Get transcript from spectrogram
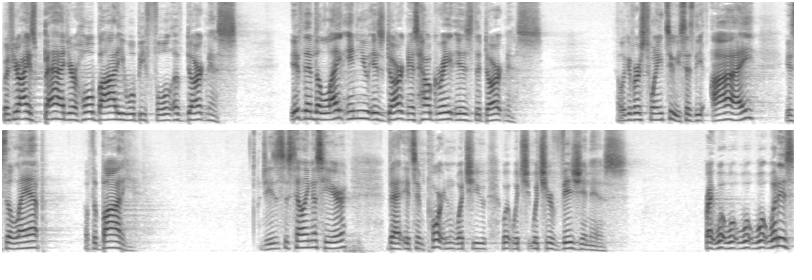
But if your eye is bad, your whole body will be full of darkness. If then the light in you is darkness, how great is the darkness? Now look at verse 22. He says, The eye is the lamp of the body. Jesus is telling us here that it's important what, you, what, what, what your vision is. Right? What, what, what, what, is,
